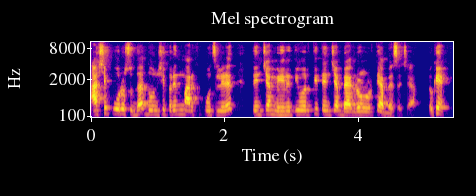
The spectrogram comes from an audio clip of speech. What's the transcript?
असे पोरं सुद्धा दोनशे पर्यंत मार्क पोहोचलेले आहेत. त्यांच्या मेहनतीवरती त्यांच्या बॅकग्राऊंडवरती अभ्यासाच्या. ओके?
